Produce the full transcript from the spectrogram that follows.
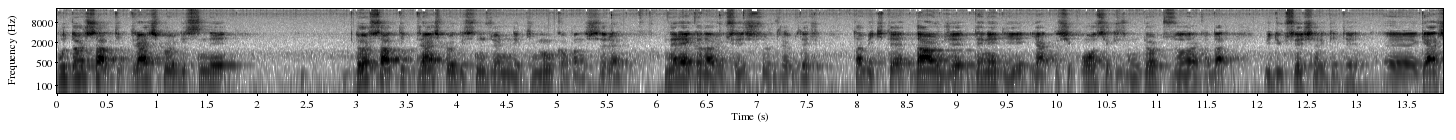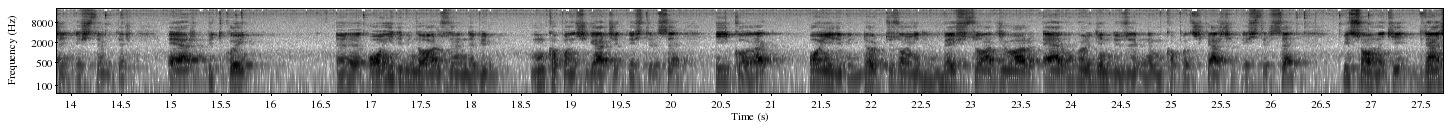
bu 4 saatlik direnç bölgesini 4 saatlik direnç bölgesinin üzerindeki mum kapanışları nereye kadar yükseliş sürdürebilir? Tabii ki de daha önce denediği yaklaşık 18.400 dolara kadar bir yükseliş hareketi e, gerçekleştirebilir. Eğer Bitcoin e, 17.000 dolar üzerinde bir mum kapanışı gerçekleştirirse ilk olarak 17.400-17.500 dolar civarı eğer bu bölgenin de üzerinde mum kapanışı gerçekleştirirse bir sonraki direnç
